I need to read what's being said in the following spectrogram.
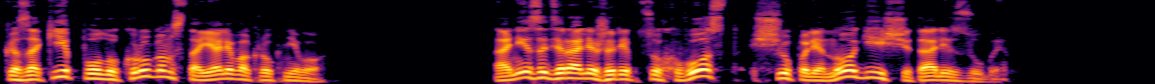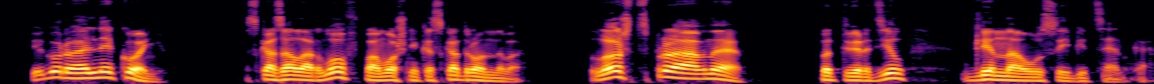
Казаки полукругом стояли вокруг него. Они задирали жеребцу хвост, щупали ноги и считали зубы. «Фигуральный конь», — сказал Орлов, помощник эскадронного. «Лошадь справная», — подтвердил длинноусый Биценко.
